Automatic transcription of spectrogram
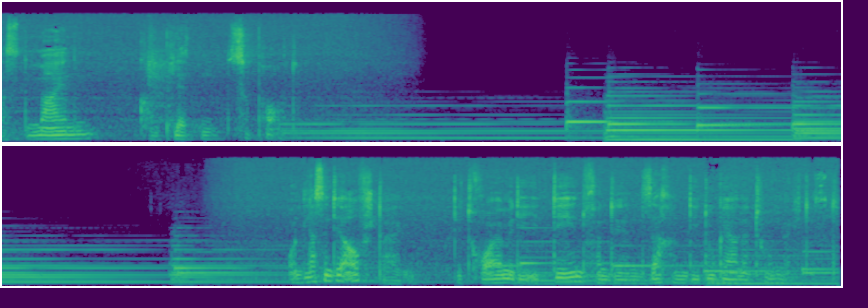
hast meinen kompletten Support. Und lass ihn dir aufsteigen. die Träume, die Ideen von den Sachen, die du gerne tun möchtest.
